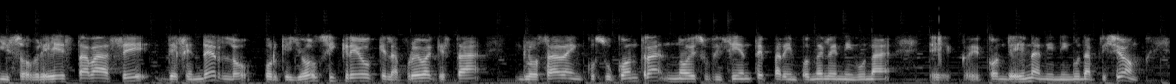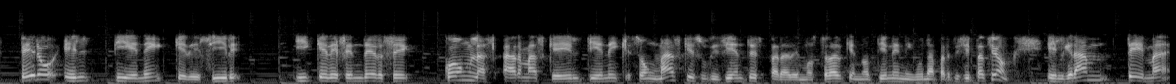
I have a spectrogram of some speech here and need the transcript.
y sobre esta base defenderlo, porque yo sí creo que la prueba que está glosada en su contra no es suficiente para imponerle ninguna eh, condena ni ninguna prisión. Pero él tiene que decir y que defenderse con las armas que él tiene que son más que suficientes para demostrar que no tiene ninguna participación. El gran tema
